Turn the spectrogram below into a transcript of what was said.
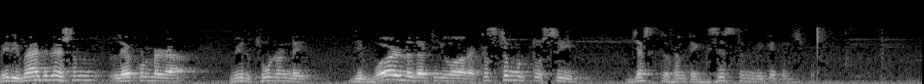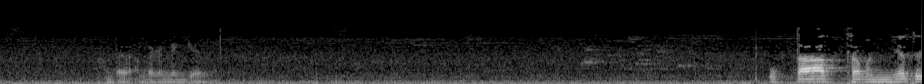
మీరు ఇమాజినేషన్ లేకుండా మీరు చూడండి the world that you are accustomed to see just doesn't exist అని మీకే తెలిసిపోతుంది అంత అంతకంటే ఇంకే ఉక్తార్థమన్యత్.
